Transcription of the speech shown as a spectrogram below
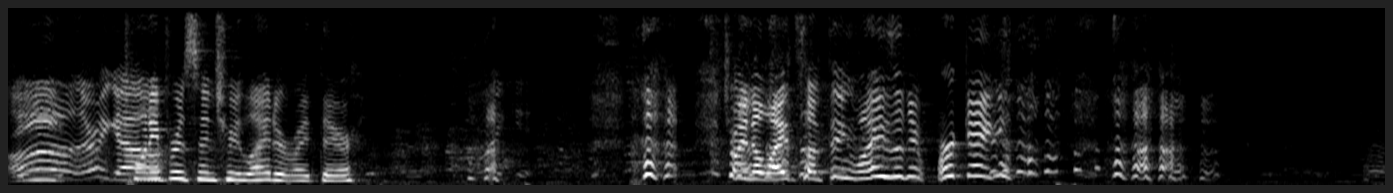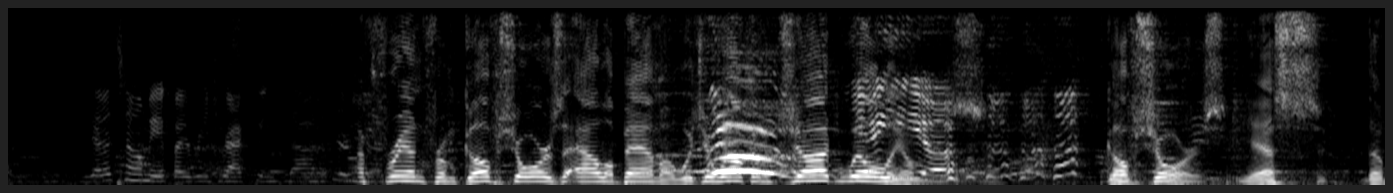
oh, there we go. 21st Century Lighter right there. Trying to light something. Why isn't it working? You gotta tell me if I reach raccoon status. A friend from Gulf Shores, Alabama. Would you welcome Judd Williams? Yeah. Gulf Shores, yes, the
